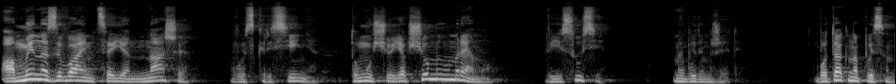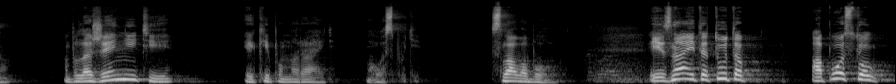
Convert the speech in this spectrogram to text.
А ми називаємо це є наше Воскресіння. Тому що якщо ми вмремо в Ісусі, ми будемо жити. Бо так написано: блаженні ті, які помирають Господі. Слава Богу. І знаєте, тут апостол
